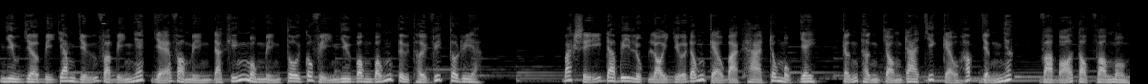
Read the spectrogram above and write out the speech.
nhiều giờ bị giam giữ và bị nhét dẻ vào miệng đã khiến mồm miệng tôi có vị như bong bóng từ thời Victoria. Bác sĩ Dabi lục lọi giữa đống kẹo bạc hà trong một giây, cẩn thận chọn ra chiếc kẹo hấp dẫn nhất và bỏ tọt vào mồm.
